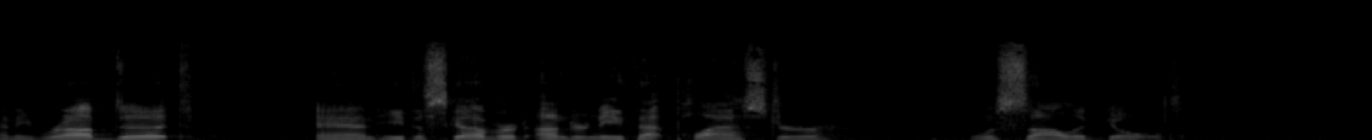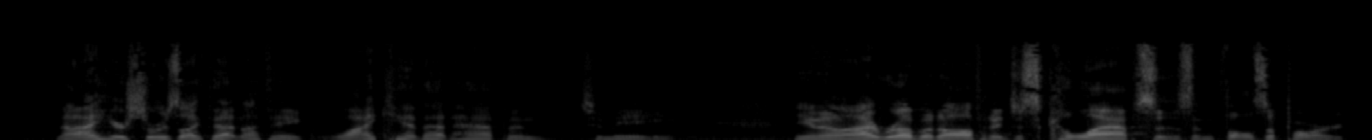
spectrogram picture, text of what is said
And he rubbed it, and he discovered underneath that plaster was solid gold. Now, I hear stories like that, and I think, why can't that happen to me? You know, I rub it off and it just collapses and falls apart.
